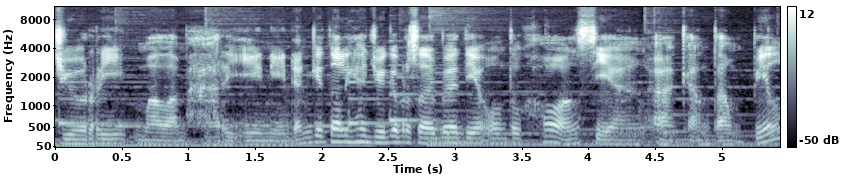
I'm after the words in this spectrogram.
juri malam hari ini. Dan kita lihat juga persahabat ya untuk host yang akan tampil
